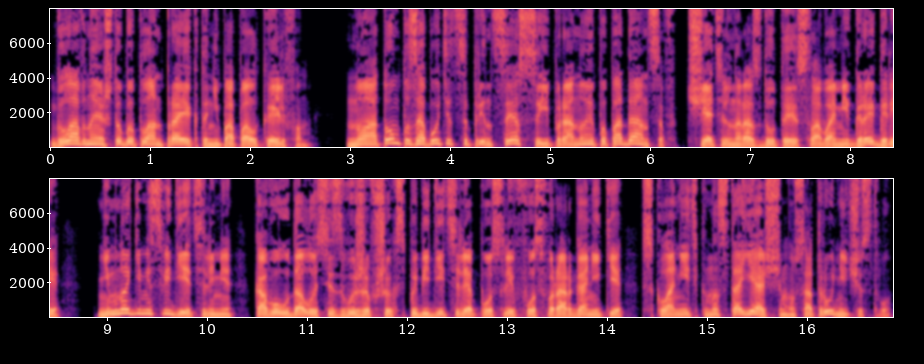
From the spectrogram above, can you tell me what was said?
Главное, чтобы план проекта не попал к эльфам, но о том позаботится принцесса и паранойя попаданцев, тщательно раздутая словами Грегори, немногими свидетелями, кого удалось из выживших с победителя после фосфорорганики склонить к настоящему сотрудничеству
